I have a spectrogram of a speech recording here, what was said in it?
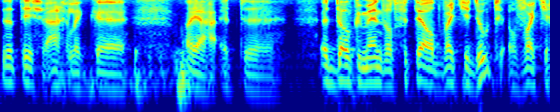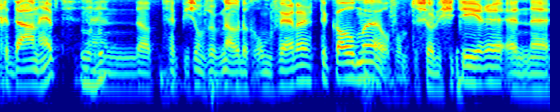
Dat is eigenlijk eh, nou ja, het, eh, het document wat vertelt wat je doet of wat je gedaan hebt. En dat heb je soms ook nodig om verder te komen of om te solliciteren. En eh,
